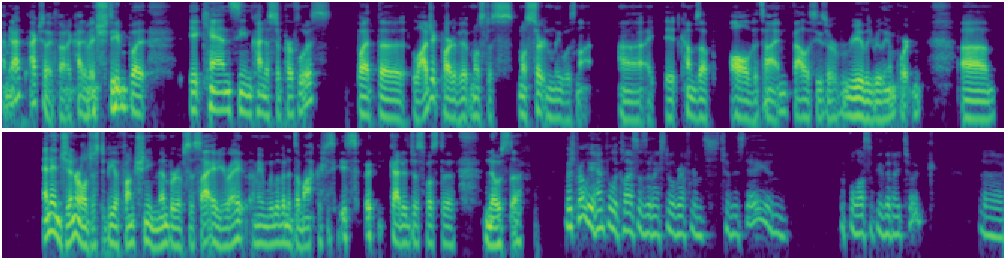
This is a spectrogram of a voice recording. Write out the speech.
I mean, I, actually, I found it kind of interesting, but it can seem kind of superfluous. But the logic part of it, most most certainly, was not. Uh, it comes up all the time. Fallacies are really, really important. Um, and in general, just to be a functioning member of society, right? I mean, we live in a democracy, so you're kind of just supposed to know stuff. There's probably a handful of classes that I still reference to this day, and the philosophy that I took, uh,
